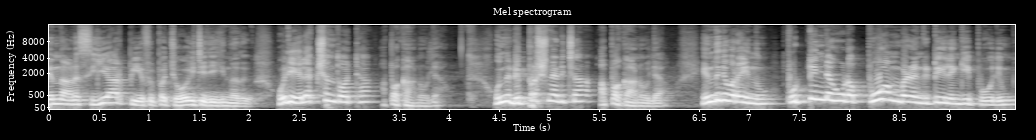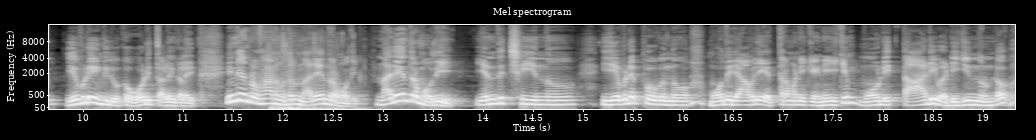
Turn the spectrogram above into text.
എന്നാണ് സി ആർ പി എഫ് ഇപ്പോൾ ചോദിച്ചിരിക്കുന്നത്. ഒരു ഇലക്ഷൻ തോറ്റ അപ്പോൾ കാണൂല. ഒന്ന് ഡിപ്രഷൻ അടിച്ചാൽ അപ്പോൾ കാണൂല. എന്തിനു പറയുന്നു? പുട്ടിന്റെ കൂടെ പൂവമ്പഴം കിട്ടിയില്ലെങ്കിൽ പോലും എവിടെയെങ്കിലുമൊക്കെ ഓടിത്തള്ളികളെയും ഇന്ത്യൻ പ്രധാനമന്ത്രി നരേന്ദ്രമോദി നരേന്ദ്രമോദി എന്ത് ചെയ്യുന്നു? എവിടെ പോകുന്നു? മോദി രാവിലെ എത്ര മണിക്ക് എണീക്കും? മോദി താടി വടിക്കുന്നുണ്ടോ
